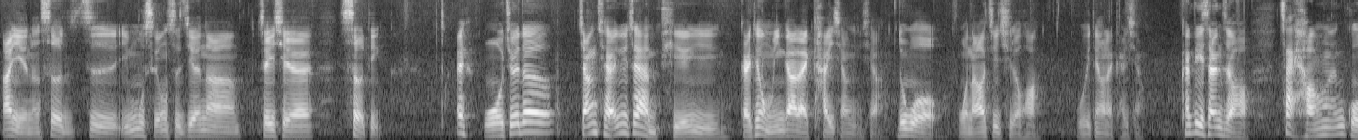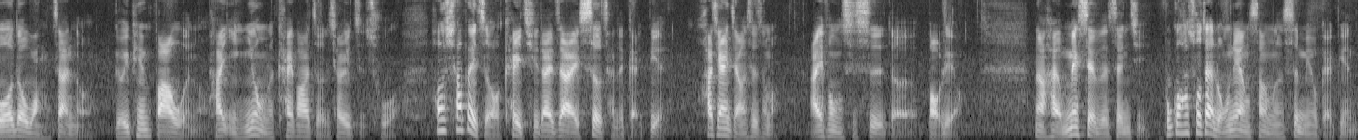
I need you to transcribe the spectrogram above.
那也能设置荧幕使用时间啊，这些设定。哎，我觉得讲起来，因为这很便宜，改天我们应该来开箱一下。如果我拿到机器的话。我一定要来开箱。看第三者哈，在韩国的网站哦，有一篇发文哦，他引用了开发者的消息指出哦，他说消费者哦可以期待在色彩的改变。他现在讲的是什么？iPhone 十四的爆料，那还有 MagSafe 的升级。不过他说在容量上呢是没有改变的。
